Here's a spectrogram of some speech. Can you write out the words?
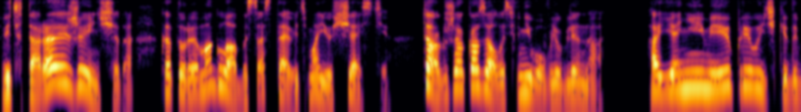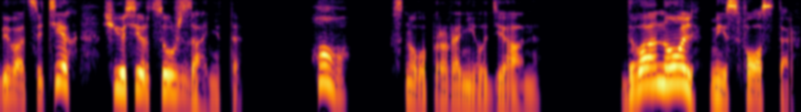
Ведь вторая женщина, которая могла бы составить мое счастье, также оказалась в него влюблена. А я не имею привычки добиваться тех, чье сердце уж занято. «О!» — снова проронила Диана. «Два ноль, мисс Фостер!»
